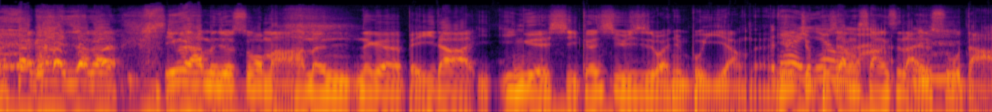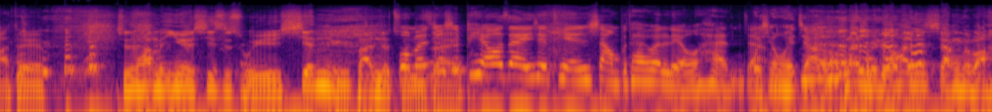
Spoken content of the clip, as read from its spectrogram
开玩笑，开玩笑，因为他们就说嘛，他们那个北医大音乐系跟戏剧系是完全不一样的，因为就不像上一次来的苏达，对，就是他们音乐系是属于仙女般的存在，我们就是飘在一些天上，不太会流汗这样。我先回家了。那你们流汗是香的吗？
